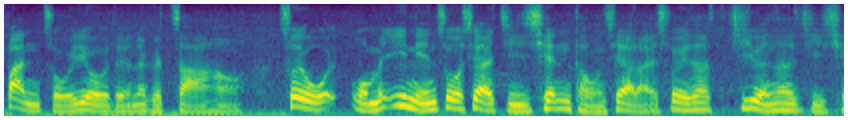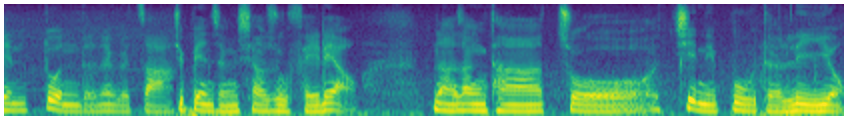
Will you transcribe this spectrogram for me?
半左右的那个渣哈，所以我我们一年做下来几千桶下来，所以它基本上几千吨的那个渣就变成酵素肥料。那让它做进一步的利用，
